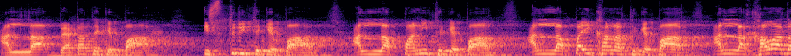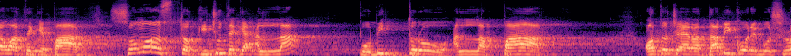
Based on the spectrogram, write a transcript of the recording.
আল্লাহ বেটা থেকে পাক, স্ত্রী থেকে পাক, আল্লাহ পানি থেকে পাক, আল্লাহ পায়খানা থেকে পাক, আল্লাহ খাওয়া দাওয়া থেকে পাক, সমস্ত কিছু থেকে আল্লাহ পবিত্র, আল্লাহ পাক। অথচ এরা দাবি করে বসল,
